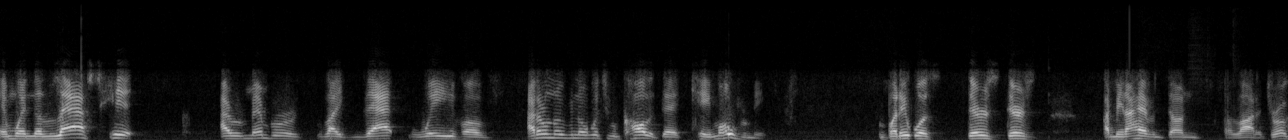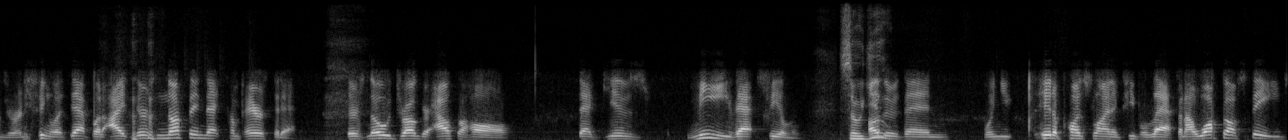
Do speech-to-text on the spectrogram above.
And when the laughs hit, I remember like that wave of I don't even know what you would call it that came over me. But it was there's there's I mean I haven't done a lot of drugs or anything like that, but I there's nothing that compares to that. There's no drug or alcohol that gives me that feeling. So you... other than when you hit a punchline and people laugh. And I walked off stage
